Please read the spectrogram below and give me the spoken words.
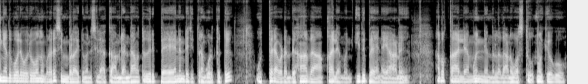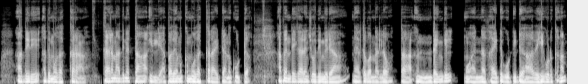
ഇനി അതുപോലെ ഓരോന്നും വളരെ സിമ്പിളായിട്ട് മനസ്സിലാക്കാം. രണ്ടാമത്തത് ഒരു പേനന്റെ ചിത്രം കൊടുത്തിട്ട് ഉത്തരം അവിടെ ഉണ്ട് ഹാദാ കലമുൻ ഇത് പേനയാണ്. അപ്പോൾ കലമുൻ എന്നുള്ളതാണ് വസ്തു. നോക്കി നോക്കൂ അതിൽ അത് മുതക്കറാണ് കാരണം അതിനെ താ ഇല്ല. അപ്പോൾ അത് നമുക്ക് മുതക്കറായിട്ടാണ് കൂട്ടുക. അപ്പോൾ എന്തേ കാര്യം ചോദ്യം വരിക? നേരത്തെ പറഞ്ഞല്ലോ താ ഉണ്ടെങ്കിൽ മുഅന്നസായിട്ട് കൂട്ടിയിട്ട് ഹാദേഹി കൊടുക്കണം.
